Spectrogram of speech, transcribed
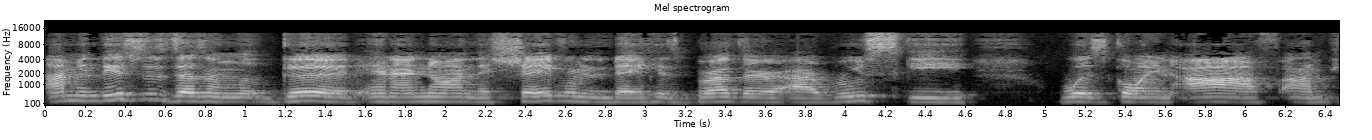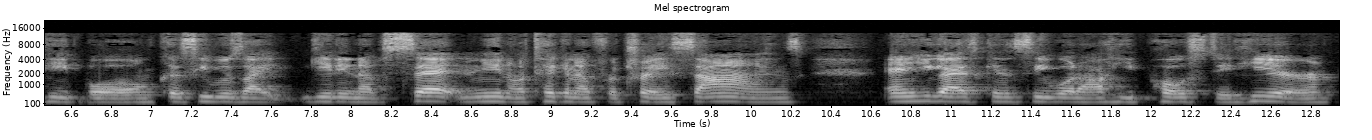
I mean, this just doesn't look good. And I know on the shade room today, his brother, uh, was going off on people because he was like getting upset and you know taking up for Trey Songz. And you guys can see what all he posted here.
